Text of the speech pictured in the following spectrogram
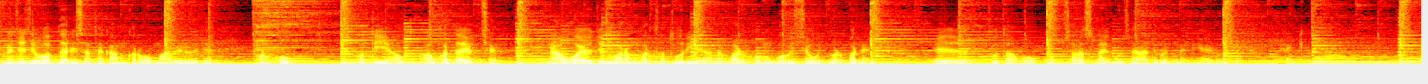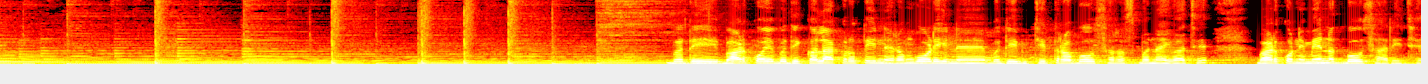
અને જે જવાબદારી સાથે કામ કરવામાં આવી રહ્યું છે, પણ ખૂબ અતિ આવ, આવકારદાયક છે. અને આવું આયોજન વારંવાર થતું રહે અને બાળકોનું ભવિષ્ય ઉજ્જવળ બને. એ જોતાં બહુ ખૂબ સરસ લાગ્યું છે. આજ રોજ મેં નિહાળ્યું છે. થેન્ક યુ બધી બાળકોએ બધી કલાકૃતિ ને રંગોળી ને બધી ચિત્ર બહુ સરસ બનાવ્યા છે. બાળકોની મહેનત બહુ સારી છે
